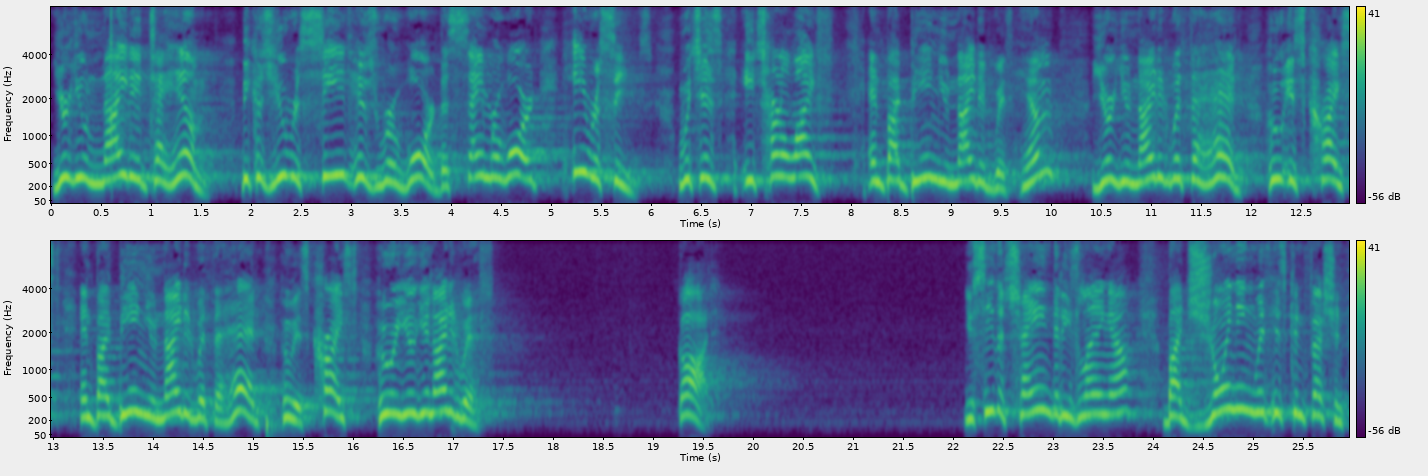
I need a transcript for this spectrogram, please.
you're united to him because you receive his reward, the same reward he receives, which is eternal life. And by being united with him, you're united with the head, who is Christ. And by being united with the head, who is Christ, who are you united with? God. You see the chain that he's laying out? By joining with his confession,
